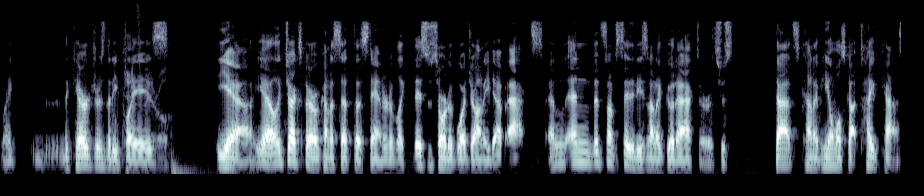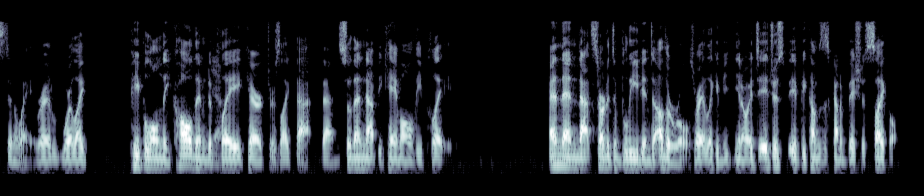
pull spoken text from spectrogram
Like the characters that he plays. Yeah, yeah, like Jack Sparrow kind of set the standard of like this is sort of what Johnny Depp acts. And and that's not to say that he's not a good actor. It's just that's kind of he almost got typecast in a way, right? Where like people only called him to Yeah. play characters like that then. So then that became all he played. And then that started to bleed into other roles, right? Like if you you know, it it just it becomes this kind of vicious cycle.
